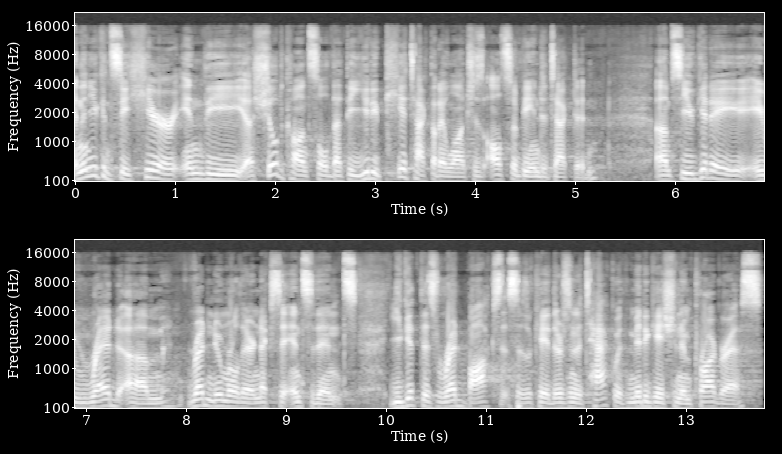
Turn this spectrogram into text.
And then you can see here in the uh, Shield console that the UDP attack that I launched is also being detected. Um, so you get a, a red, um, red numeral there next to incidents. You get this red box that says, okay, there's an attack with mitigation in progress.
